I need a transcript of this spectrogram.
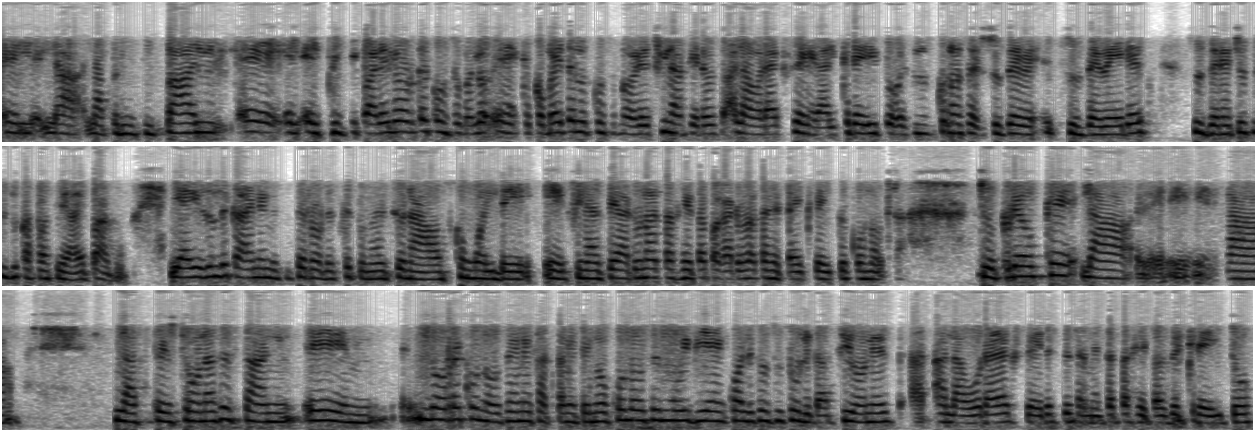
el, la, principal, eh, el, principal error que, consumen, eh, que cometen los consumidores financieros a la hora de acceder al crédito es no conocer sus, sus deberes, sus derechos y su capacidad de pago. Y ahí es donde caen en esos errores que tú mencionabas, como el de eh, financiar una tarjeta, pagar una tarjeta de crédito con otra. Yo creo que la, la las personas están eh, no reconocen exactamente, no conocen muy bien cuáles son sus obligaciones a, la hora de acceder especialmente a tarjetas de crédito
